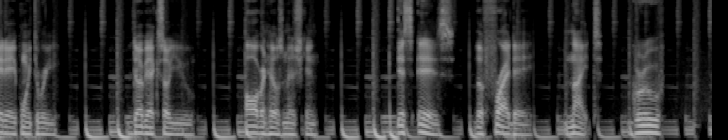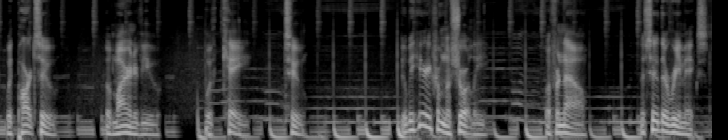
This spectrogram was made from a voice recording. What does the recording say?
88.3 WXOU, Auburn Hills, Michigan. This is the Friday Night Groove with part two of my interview with K2. You'll be hearing from them shortly, but for now, let's hear their remix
